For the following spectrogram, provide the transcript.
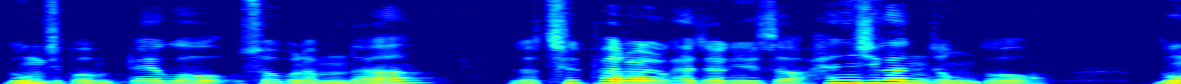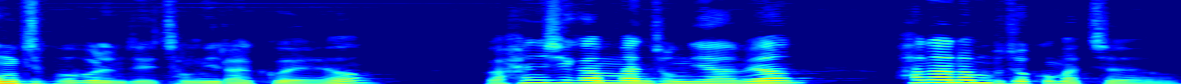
농지법 빼고 수업을 합니다. 그래서 7, 8월 과정에서 1시간 정도 농지법을 이제 정리를 할 거예요. 그 1시간만 정리하면 하나는 무조건 맞춰요.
